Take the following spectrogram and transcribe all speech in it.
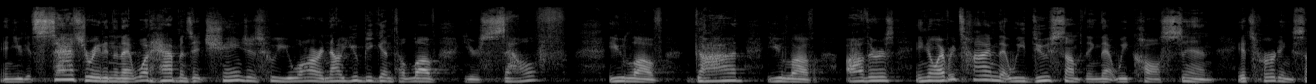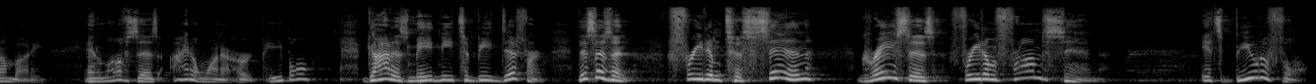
and you get saturated in that, what happens? It changes who you are. And now you begin to love yourself. You love God. You love others. You know, every time that we do something that we call sin, it's hurting somebody. And love says, I don't want to hurt people. God has made me to be different. This isn't freedom to sin, grace is freedom from sin. It's beautiful.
